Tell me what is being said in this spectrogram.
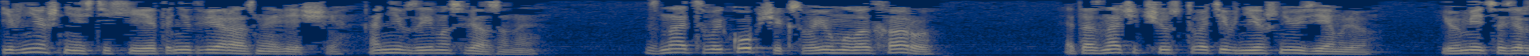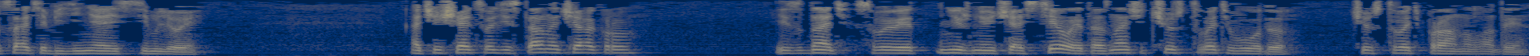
и внешние стихии – это не две разные вещи, они взаимосвязаны. Знать свой копчик, свою Маладхару – это значит чувствовать и внешнюю землю – и уметь созерцать, объединяясь с землей. Очищать свадистана чакру и знать свою нижнюю часть тела, это значит чувствовать воду, чувствовать прану воды.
